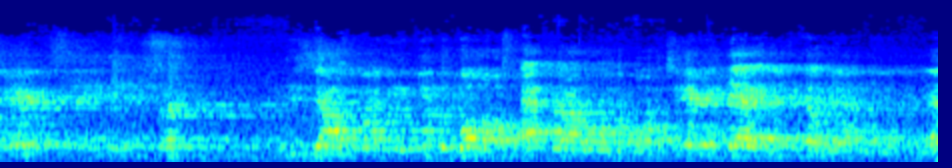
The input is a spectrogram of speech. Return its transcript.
Jared circle. His job is going to be to get the balls after I roll the ball. Jared, yes, you can help me out here.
